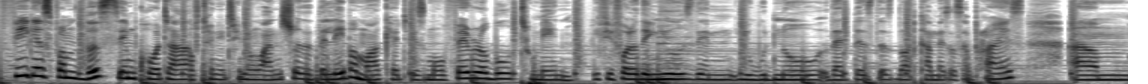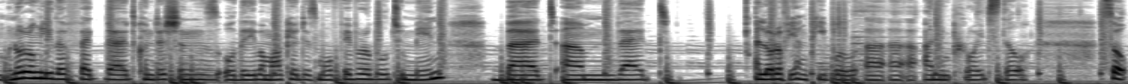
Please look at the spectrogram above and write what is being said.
Figures from this same quarter of 2021 show that the labor market is more favorable to men. If you follow the news, then you would know that this does not come as a surprise. Um, not only the fact that conditions or the labor market is more favorable to men, but um, that a lot of young people are, are, are unemployed still. So,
